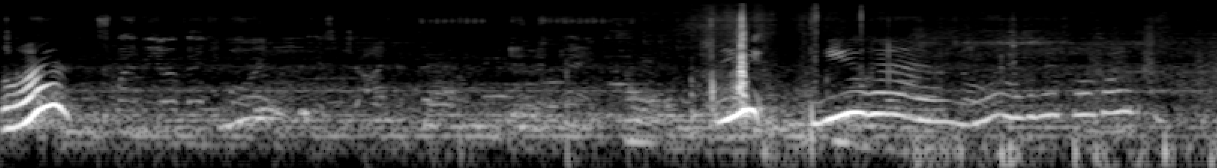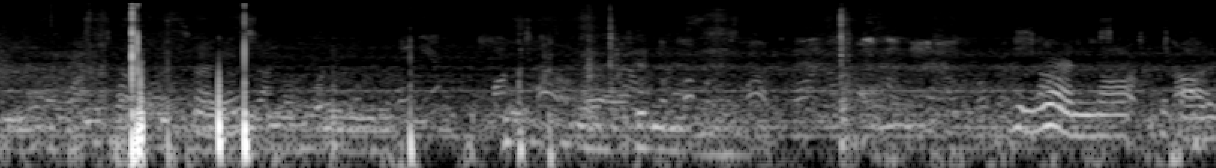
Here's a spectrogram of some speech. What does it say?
What? Do you, do you wanna, do you wanna look at this whole time? It's funny. You are not the bottom.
